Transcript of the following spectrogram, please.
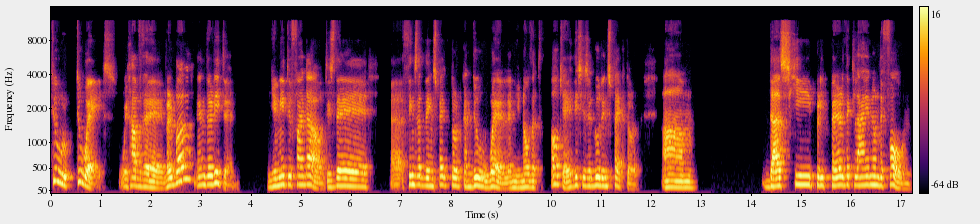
Two two ways. We have the verbal and the written you need to find out is the uh, things that the inspector can do well, and you know that okay, this is a good inspector. Um, does he prepare the client on the phone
